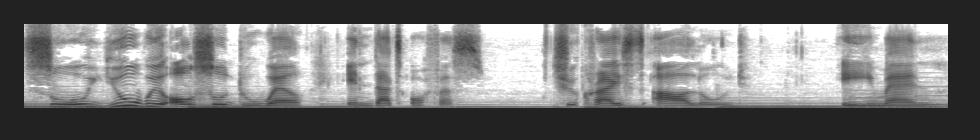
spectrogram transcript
so you will also do well in that office. Through Christ our Lord. Amen.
